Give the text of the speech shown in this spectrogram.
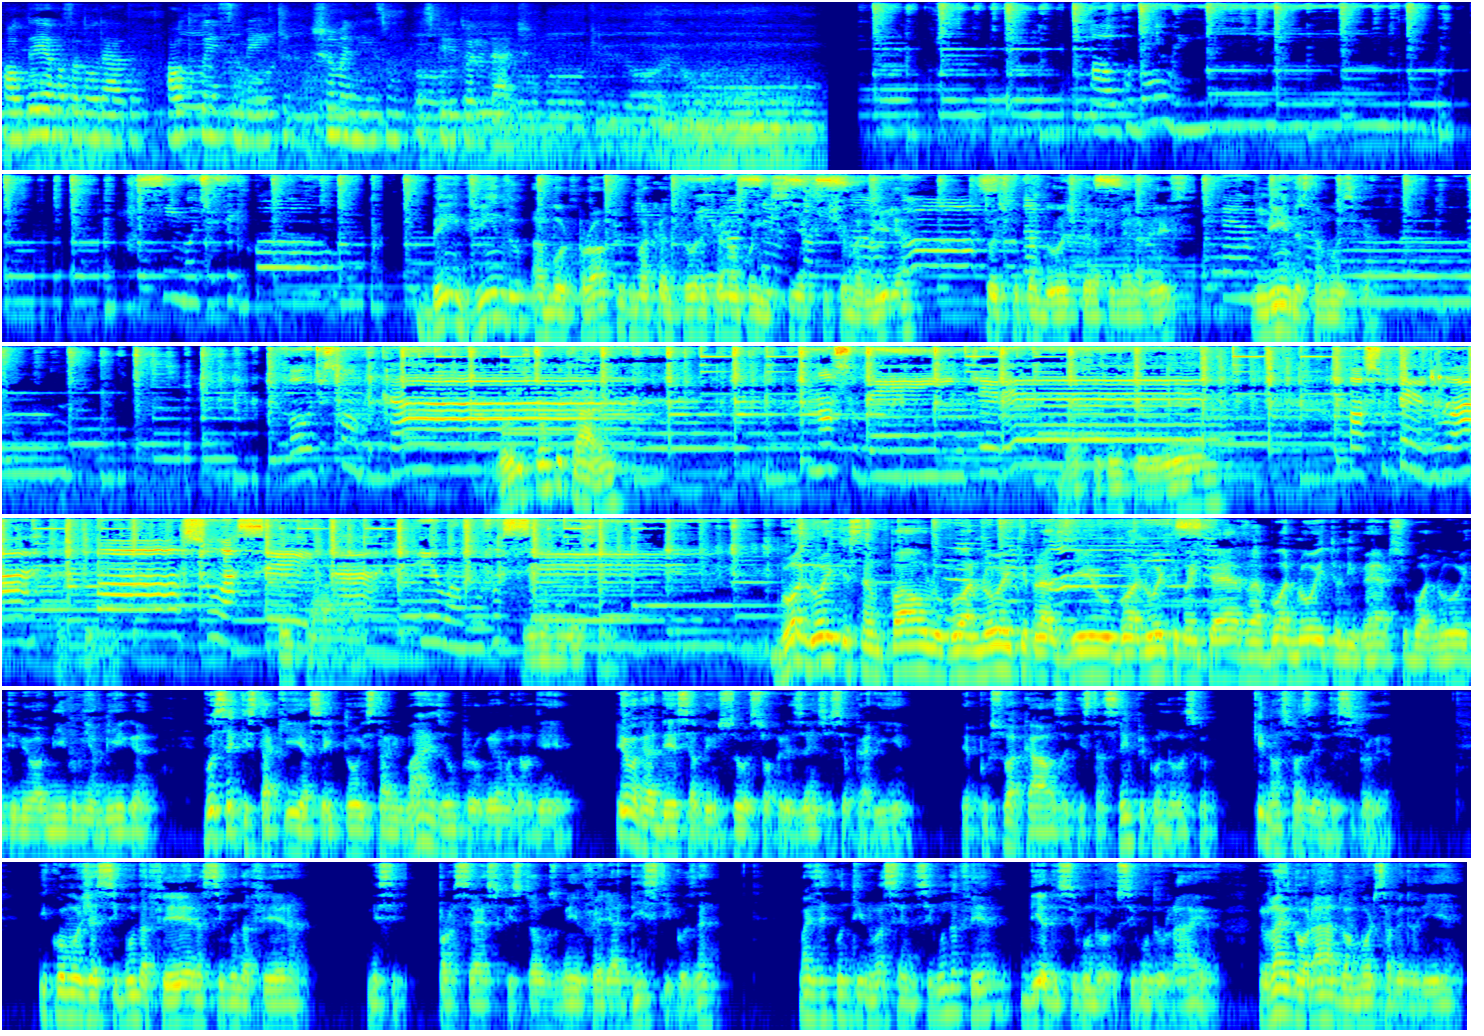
Aldeia Rosa Dourada, autoconhecimento, xamanismo, espiritualidade. Algo bom em mim se modificou. Bem-vindo, Amor Próprio, de uma cantora que eu não conhecia, que se chama Lilian. Estou escutando hoje pela primeira vez. Linda esta música. Vou descomplicar. Vou descomplicar, hein? Nosso bem querer. Nosso bem querer. Posso perdoar. Posso aceitar. Eu amo você. Boa noite, São Paulo. Boa noite, Brasil. Boa noite, Mãe Terra. Boa noite, Universo. Boa noite, meu amigo, minha amiga. Você que está aqui aceitou estar em mais um programa da aldeia. Eu agradeço e abençoo a sua presença, o seu carinho. É por sua causa que está sempre conosco que nós fazemos esse programa. E como hoje é segunda-feira, segunda-feira, nesse processo que estamos meio feriadísticos, né? Mas é, continua sendo segunda-feira, dia de segundo, segundo raio, raio dourado, amor, sabedoria.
